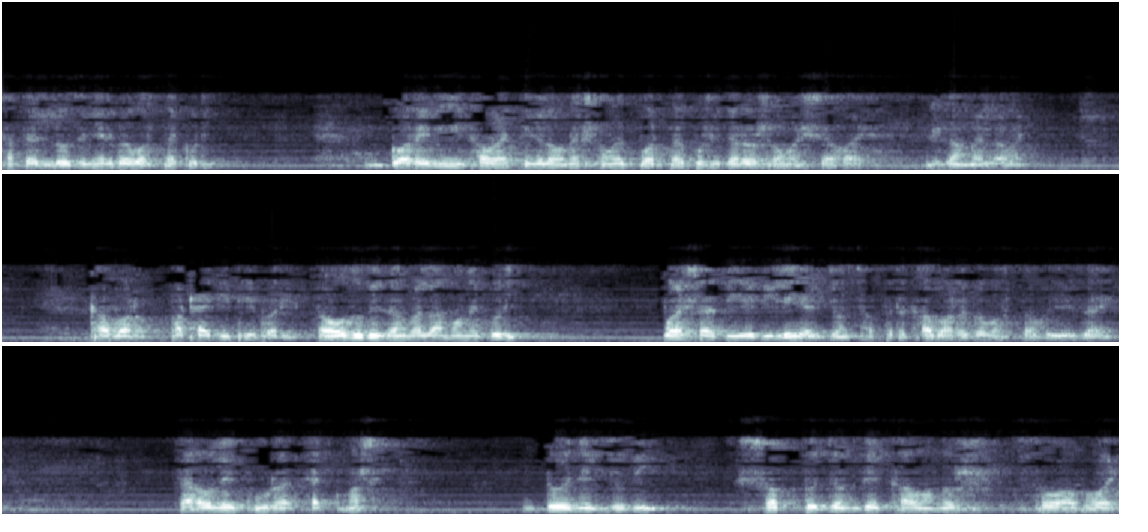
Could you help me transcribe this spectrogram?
সাথে লজিং এর ব্যবস্থা করি ঘরে নিয়ে খাওয়াইতে গেলে অনেক সময় পর্দার পুষিদারও সমস্যা হয়, ঝামেলা হয়। খাবার পাঠায় দিতে পারি। তাও যদি ঝামেলা মনে করি, পয়সা দিয়ে দিলেই একজন ছাত্রের খাবারের ব্যবস্থা হয়ে যায়। তাহলে পুরা এক মাস দৈনিক যদি সত্তর জনকে খাওয়ানোর স্বভাব হয়,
